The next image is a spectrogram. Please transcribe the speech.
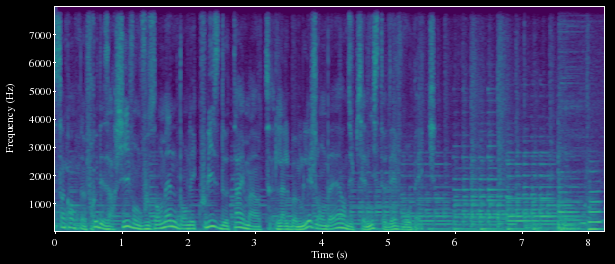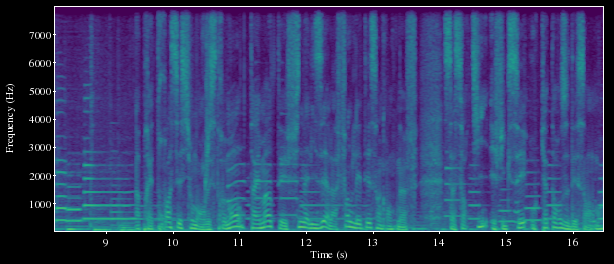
59 rue des Archives, on vous emmène dans les coulisses de Time Out, l'album légendaire du pianiste Dave Brubeck. Après trois sessions d'enregistrement, Time Out est finalisé à la fin de l'été 59. Sa sortie est fixée au 14 décembre.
